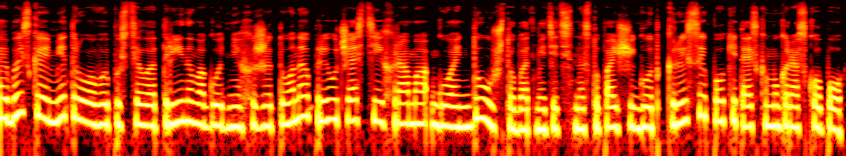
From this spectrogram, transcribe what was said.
Тайбэйское метро выпустило три новогодних жетона при участии храма Гуаньду, чтобы отметить наступающий год крысы по китайскому гороскопу.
